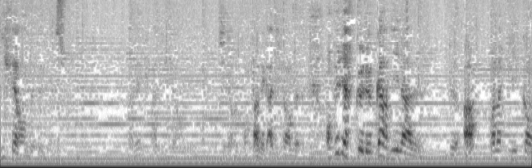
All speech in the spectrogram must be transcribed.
différent de E, bien sûr, avec A différent avec A différent de E, on peut dire que le cardinal de A, en appliquant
